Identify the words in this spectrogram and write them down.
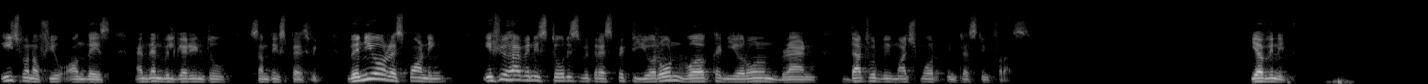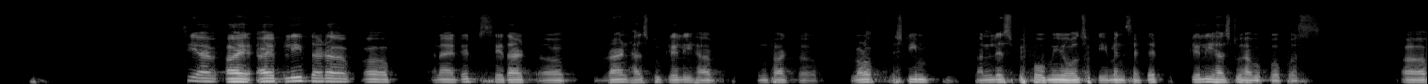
each one of you on this, and then we'll get into something specific. When you are responding, if you have any stories with respect to your own work and your own brand, that would be much more interesting for us. Yeah, Vineet. See, I, I, I believe that, uh, uh, and I did say that uh, brand has to clearly have, in fact, a lot of esteemed analysts before me also came and said that clearly has to have a purpose. Uh,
